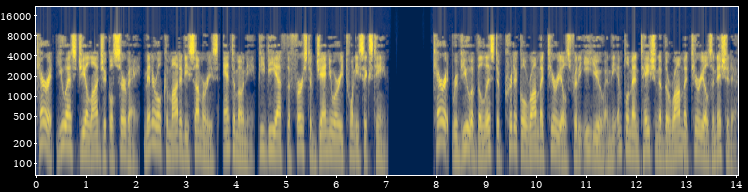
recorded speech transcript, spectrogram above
Carrot U.S. Geological Survey, Mineral Commodity Summaries, Antimony PDF 1 January 2016 Carrot Review of the list of critical raw materials for the EU and the implementation of the Raw Materials Initiative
